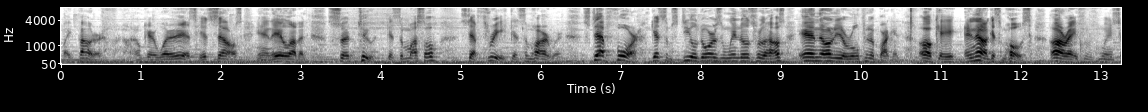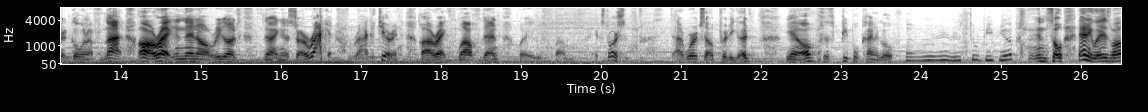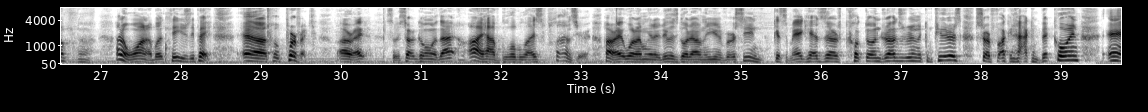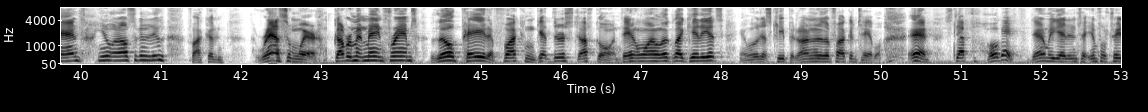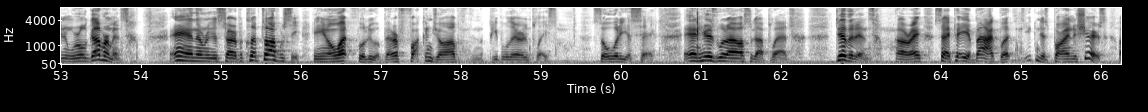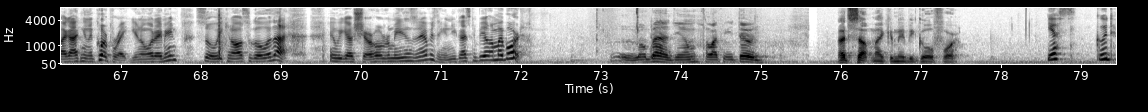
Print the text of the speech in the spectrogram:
white powder. I don't care what it is, it sells, and they love it. Step two, get some muscle. Step three, get some hardware. Step four, get some steel doors and windows for the house, and I'll need a rope and a bucket. Okay, and then I'll get some hose. All right, when you start going up from that, all right, and then I'll reload. Then I'm gonna start racket, racketeering. All right, well then, wait, um, extortion that works out pretty good, you know, because people kind of go, "Oh, don't beat me up. And so, anyways, well, I don't want to, but they usually pay. Uh, so perfect. All right, so we start going with that. I have globalized plans here. All right, what I'm going to do is go down to the university and get some eggheads that are cooked on drugs or in the computers, start fucking hacking Bitcoin, and you know what else I'm going to do? Fucking ransomware. Government mainframes, they'll pay to fucking get their stuff going. They don't want to look like idiots, and we'll just keep it under the fucking table. And step, okay, then we get into infiltrating world governments. And then we're gonna start up a kleptocracy. And you know what? We'll do a better fucking job than the people there in place. So what do you say? And here's what I also got planned. Dividends, all right? So I pay you back, but you can just buy into shares. Like I can incorporate, you know what I mean? So we can also go with that. And we got shareholder meetings and everything, and you guys can be on my board. Mm, Not bad, you know. I like what you're doing. That's something I can maybe go for. Yes, good.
